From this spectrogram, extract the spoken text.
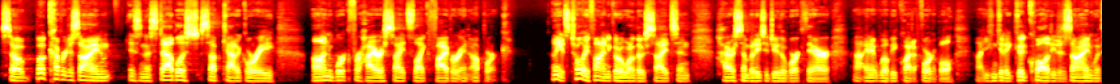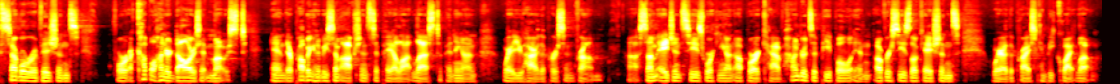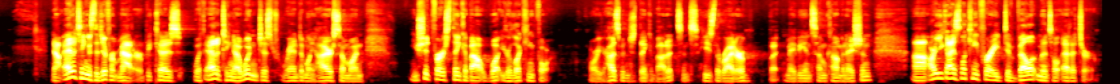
So, book cover design is an established subcategory on work for hire sites like Fiverr and Upwork. I think it's totally fine to go to one of those sites and hire somebody to do the work there, uh, and it will be quite affordable. Uh, you can get a good quality design with several revisions for a couple hundred dollars at most, and there are probably going to be some options to pay a lot less depending on where you hire the person from. Uh, some agencies working on Upwork have hundreds of people in overseas locations where the price can be quite low. Now, editing is a different matter because with editing, I wouldn't just randomly hire someone. You should first think about what you're looking for, or your husband should think about it since he's the writer, but maybe in some combination. Uh, are you guys looking for a developmental editor?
